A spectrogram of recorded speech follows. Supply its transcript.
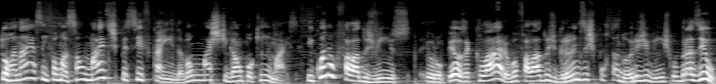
tornar essa informação mais específica ainda, vamos mastigar um pouquinho mais. E quando eu falar dos vinhos europeus, é claro, eu vou falar dos grandes exportadores de vinhos para o Brasil.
